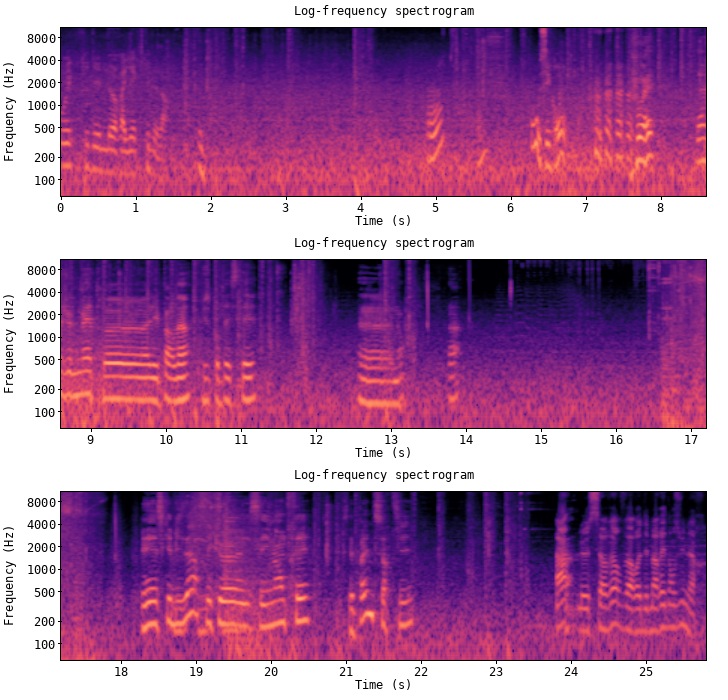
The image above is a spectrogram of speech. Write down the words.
Où est qu'il est le Rayek Il est là. Oh, c'est gros. Ouais. Là, je vais le mettre, euh, aller par là, juste pour tester. Euh, non. Ah. Et ce qui est bizarre, c'est que c'est une entrée. C'est pas une sortie. Ah, le serveur va redémarrer dans une heure.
